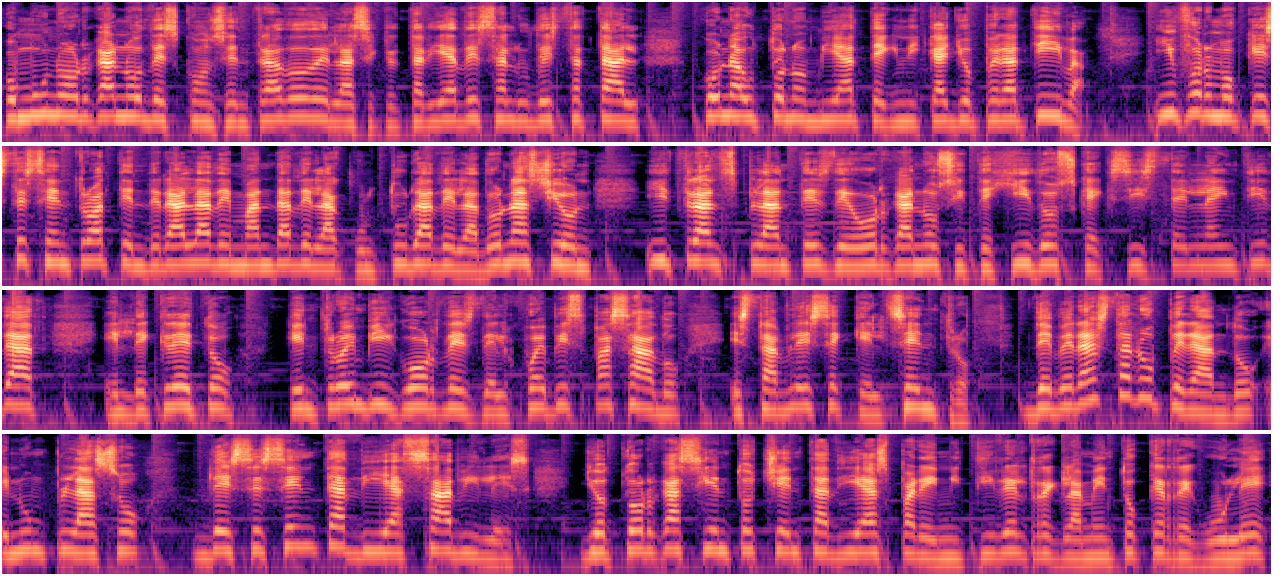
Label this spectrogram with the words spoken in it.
como un órgano desconcentrado de la Secretaría de Salud Estatal con autonomía técnica y operativa. Informó que este centro atenderá la demanda de la cultura de la donación y trasplantes de órganos y tejidos que existe en la entidad. El decreto, que entró en vigor desde el jueves pasado, establece que el centro deberá estar operando en un plazo de 60 días hábiles y otorga 180 días para emitir el reglamento que regule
